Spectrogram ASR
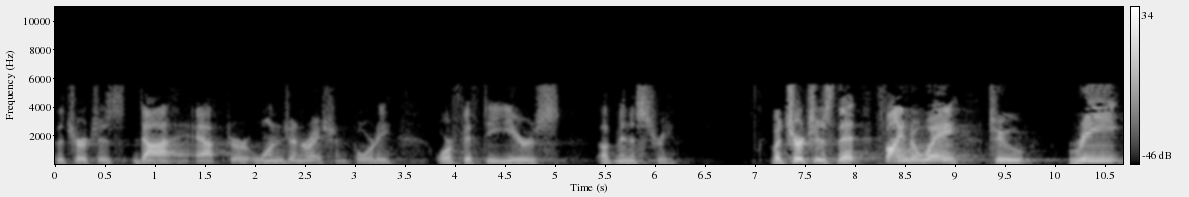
the churches die after one generation, 40 or 50 years of ministry. But churches that find a way to re,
